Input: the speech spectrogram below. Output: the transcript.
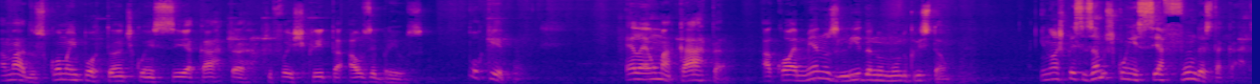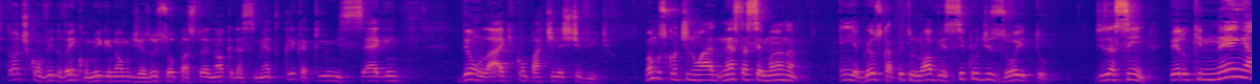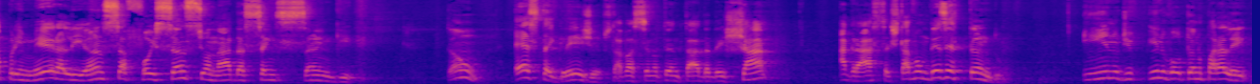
Amados, como é importante conhecer a carta que foi escrita aos Hebreus. Por quê? Ela é uma carta a qual é menos lida no mundo cristão. E nós precisamos conhecer a fundo esta carta. Então eu te convido, vem comigo em nome de Jesus. Sou o pastor Enoque Nascimento. Clica aqui, me seguem, dê um like, compartilha este vídeo. Vamos continuar nesta semana em Hebreus capítulo 9, versículo 18 Diz assim: pelo que nem a primeira aliança foi sancionada sem sangue. Então, esta igreja estava sendo tentada deixar a graça, estavam desertando e indo, de, indo voltando para a lei.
